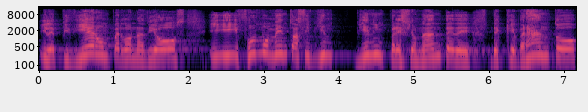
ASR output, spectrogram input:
y le pidieron perdón a Dios. Y, y fue un momento así bien bien impresionante de, quebranto,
